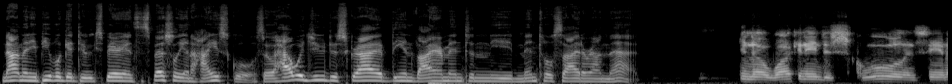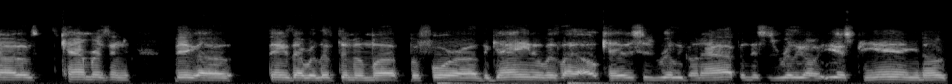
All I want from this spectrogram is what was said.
not many people get to experience, especially in high school. So, how would you describe the environment and the mental side around that? You know, walking into school and seeing all those cameras and big uh, things that were lifting them up before uh, the game, it was like, okay, this is really going to happen. This is really on ESPN. You know,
